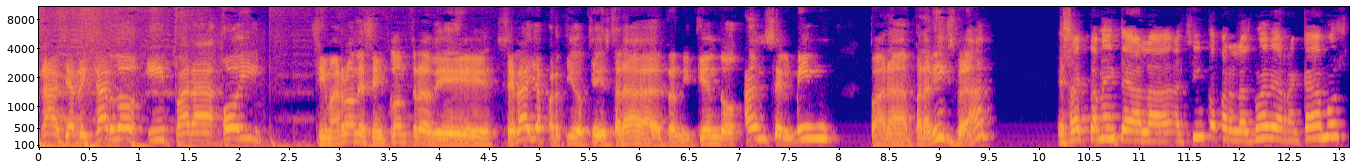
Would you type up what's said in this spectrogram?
Gracias, Ricardo. Y para hoy, Cimarrones en contra de Celaya, partido que estará transmitiendo Anselmín para, para VIX, ¿verdad? Exactamente, a la- al 5 para las 9 arrancamos.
